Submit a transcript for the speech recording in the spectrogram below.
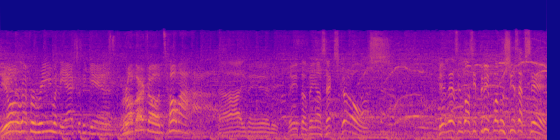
Your referee when the action begins, Roberto Toma. Ah, e vem ele. Vem também as X-Girls. Beleza em dose tripla no XFC.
